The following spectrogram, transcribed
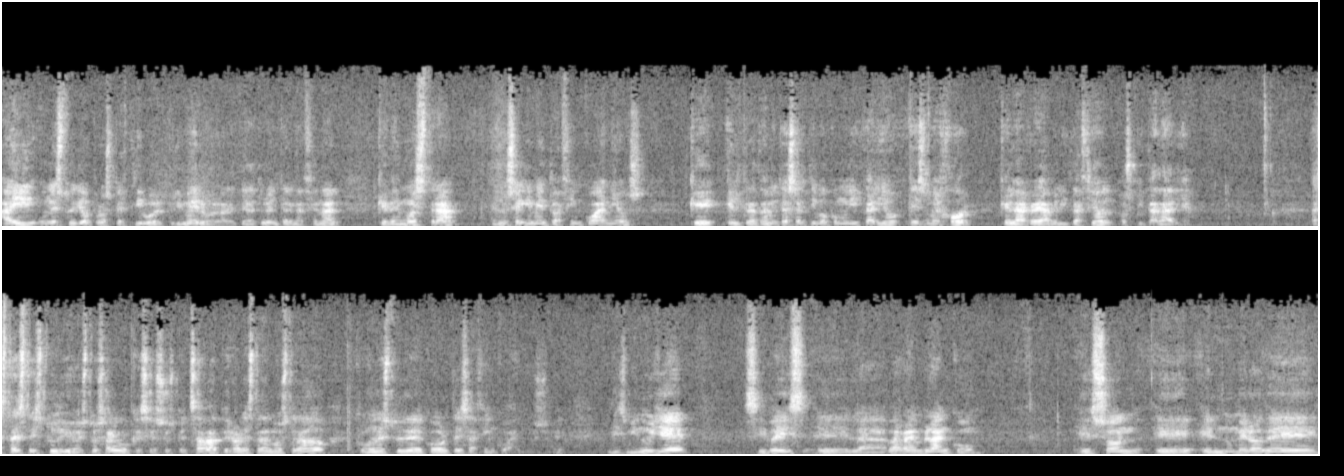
Hay un estudio prospectivo, el primero en la literatura internacional, que demuestra en un seguimiento a cinco años que el tratamiento asertivo comunitario es mejor que la rehabilitación hospitalaria. Hasta este estudio, esto es algo que se sospechaba, pero ahora está demostrado con un estudio de cohortes a cinco años. ¿eh? Disminuye, si veis eh, la barra en blanco, eh, son el número de,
